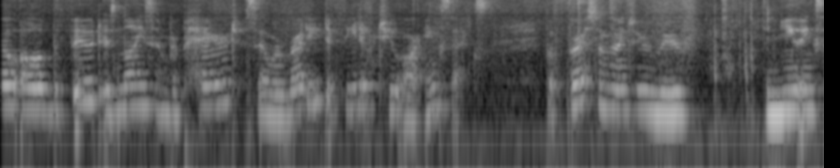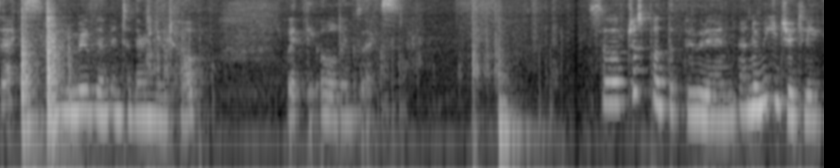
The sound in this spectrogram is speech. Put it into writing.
So all of the food is nice and prepared, so we're ready to feed it to our insects. But first I'm going to remove the new insects. I'm going to move them into their new tub with the old insects. So I've just put the food in and immediately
